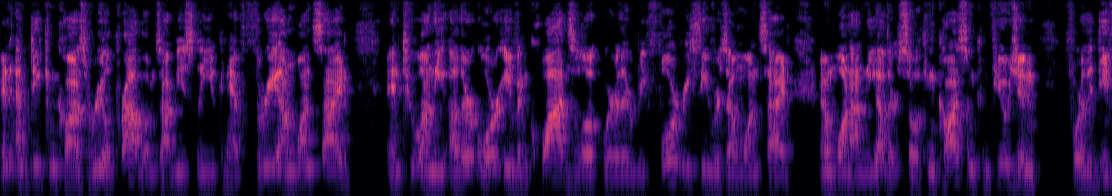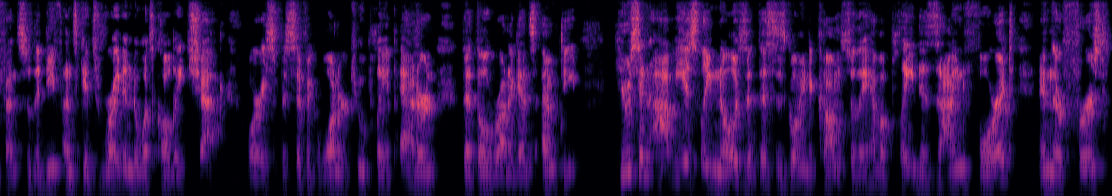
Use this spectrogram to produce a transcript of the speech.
and empty can cause real problems. Obviously, you can have three on one side and two on the other, or even quads look where there would be four receivers on one side and one on the other. So it can cause some confusion for the defense. So the defense gets right into what's called a check or a specific one or two play pattern that they'll run against empty. Houston obviously knows that this is going to come, so they have a play designed for it in their first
